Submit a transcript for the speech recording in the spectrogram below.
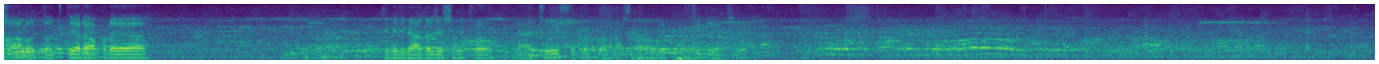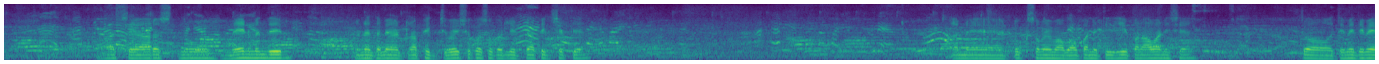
ચાલો, તો અત્યારે આપણે ધીમે ધીમે આગળ જઈશું મિત્રો. અને જોઈ શકો તો રસ્તા મંદિર પહોંચી ગયા છે આ છે આરસનું મેઇન મંદિર. અને તમે આ ટ્રાફિક જોઈ શકો છો કેટલી ટ્રાફિક છે તે અને ટૂંક સમયમાં બાપાની તિથિ પણ આવવાની છે. તો ધીમે ધીમે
